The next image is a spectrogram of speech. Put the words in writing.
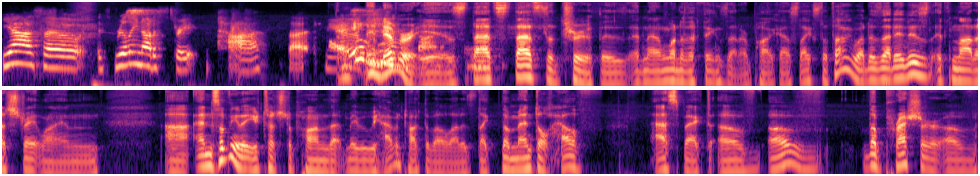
Yeah, so it's really not a straight path, but Yeah. it never is. That's that's the truth. Is and then one of the things that our podcast likes to talk about is that it is it's not a straight line. Uh, and something that you touched upon that maybe we haven't talked about a lot is like the mental health aspect of of the pressure of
